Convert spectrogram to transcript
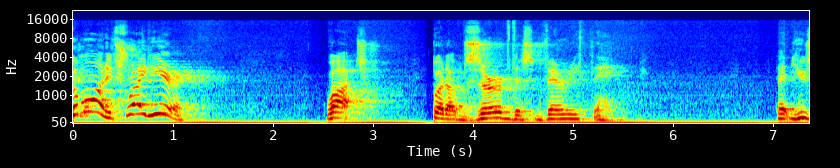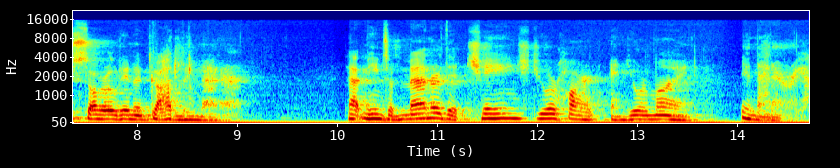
Come on, it's right here. Watch. But observe this very thing that you sorrowed in a godly manner. That means a manner that changed your heart and your mind in that area.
